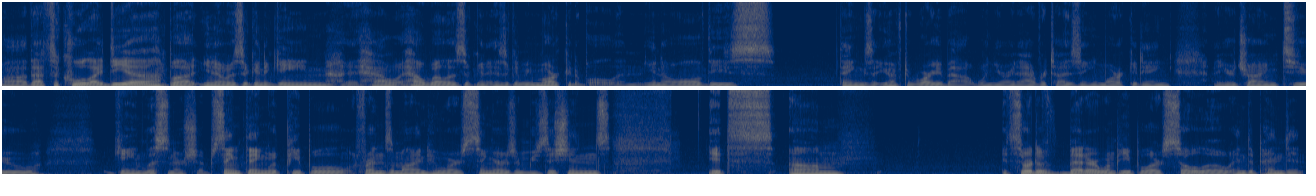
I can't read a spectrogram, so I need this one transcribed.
uh, that's a cool idea but you know is it going to gain how how well is it going is it going to be marketable? And you know all of these things that you have to worry about when you're in advertising marketing and you're trying to gain listenership. Same thing with people, friends of mine who are singers or musicians. It's um it's sort of better when people are solo independent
